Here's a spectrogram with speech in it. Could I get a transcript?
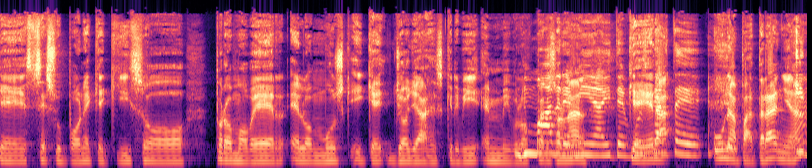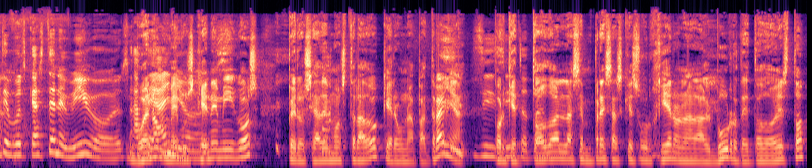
que se supone que quiso promover Elon Musk y que yo ya escribí en mi blog personal que era una patraña. Y te buscaste enemigos. bueno, me busqué enemigos, pero se ha demostrado que era una patraña. porque todas las empresas que surgieron al albur de todo esto,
